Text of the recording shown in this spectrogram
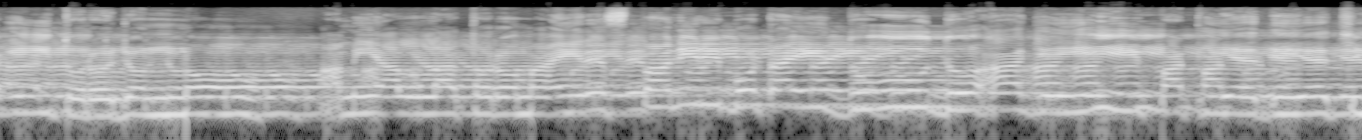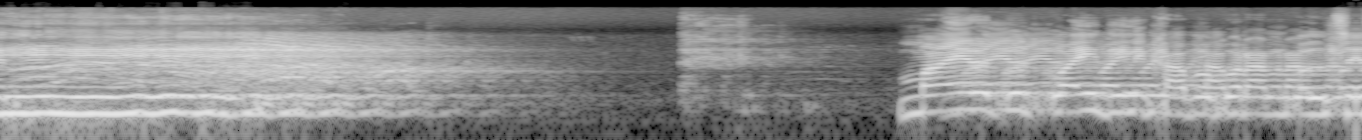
আগেই তোর জন্য আমি আল্লাহ তোর মায়ের স্তনির বোটাই দুধ আগেই পাঠিয়ে দিয়েছি। মায়ের দুধ কয়দিন খাব? কোরআন বলছে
